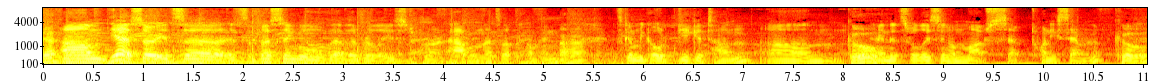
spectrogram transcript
Yeah. Um, yeah, so it's uh, it's the first single that they've released for an album that's upcoming. Uh-huh. It's going to be called Gigaton. Um, Cool. And it's releasing on March twenty seventh. Cool.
